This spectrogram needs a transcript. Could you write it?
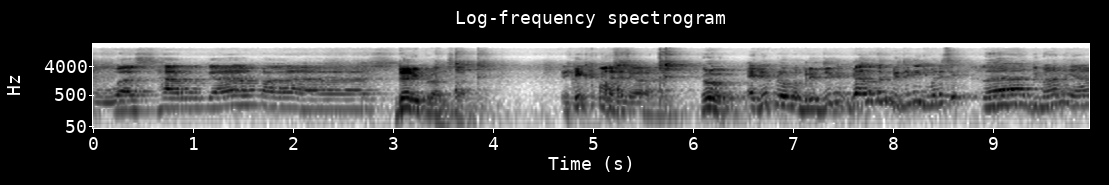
puas harga pas. Dari Bronson. Ini ke mana nih orangnya? Loh, Eh dia belum nge-bridging. Enggak lu tadi bridgingnya gimana sih? lah gimana ya?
